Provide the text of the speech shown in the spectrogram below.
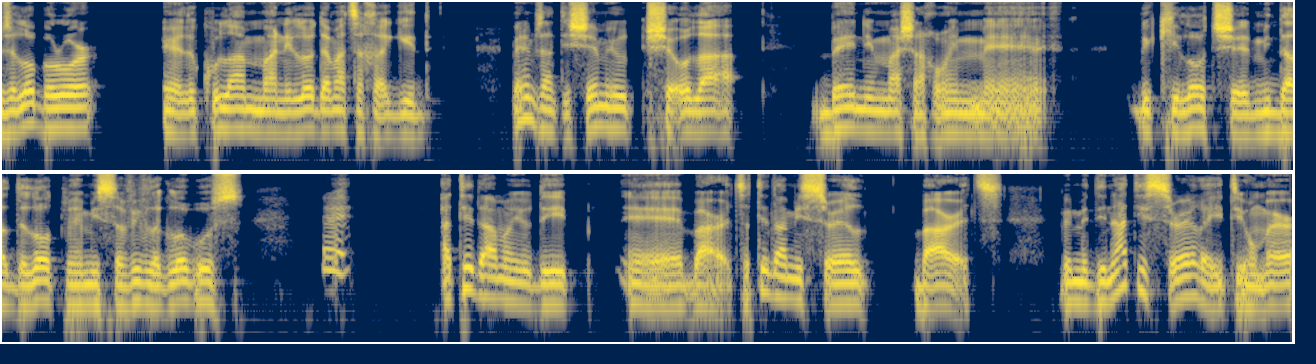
זה לא ברור אה, לכולם, אני לא יודע מה צריך להגיד. בין אם זה אנטישמיות שעולה, בין אם מה שאנחנו רואים אה, בקהילות שמדלדלות מסביב לגלובוס. אה, עתיד העם היהודי אה, בארץ, עתיד עם ישראל בארץ. ומדינת ישראל הייתי אומר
